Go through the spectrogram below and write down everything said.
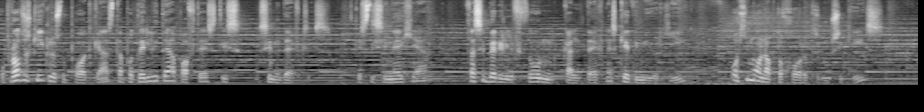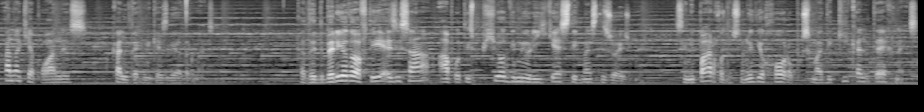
Ο πρώτος κύκλος του podcast αποτελείται από αυτές τις συνεντεύξεις και στη συνέχεια θα συμπεριληφθούν καλλιτέχνες και δημιουργοί όχι μόνο από το χώρο της μουσικής, αλλά και από άλλες καλλιτεχνικές διαδρομές. Κατά την περίοδο αυτή έζησα από τις πιο δημιουργικές στιγμές της ζωής μου. Συνυπάρχοντας στον ίδιο χώρο που σημαντικοί καλλιτέχνες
